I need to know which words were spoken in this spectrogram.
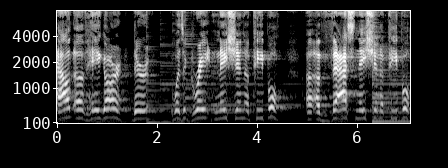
out of Hagar. There was a great nation of people a, a vast nation of people,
